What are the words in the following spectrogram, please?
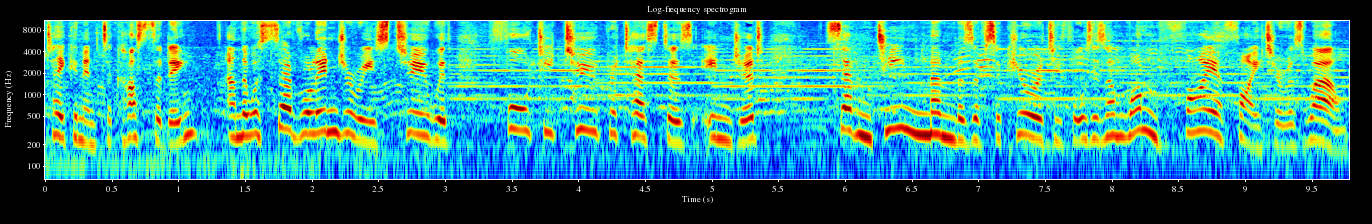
taken into custody, and there were several injuries too, with 42 protesters injured, 17 members of security forces, and one firefighter as well.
